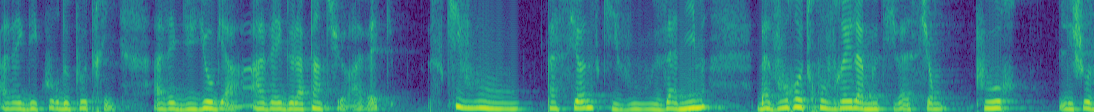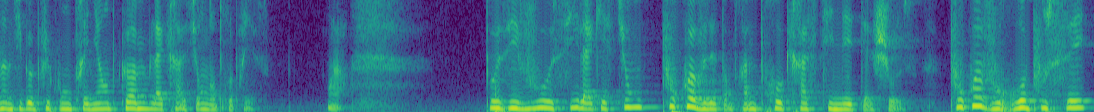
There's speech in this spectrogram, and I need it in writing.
avec des cours de poterie, avec du yoga, avec de la peinture, avec ce qui vous passionne, ce qui vous anime, bah, vous retrouverez la motivation pour les choses un petit peu plus contraignantes comme la création d'entreprise. Voilà. Posez-vous aussi la question pourquoi vous êtes en train de procrastiner telle chose? Pourquoi vous repoussez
